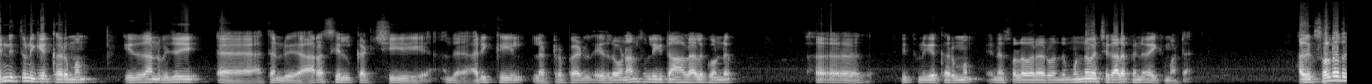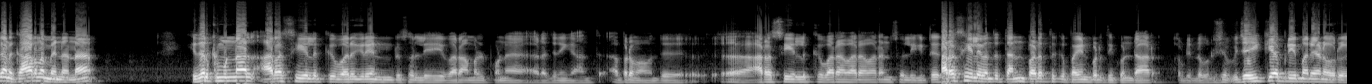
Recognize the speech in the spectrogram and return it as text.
எண்ணி துணிக்க கருமம். இதுதான் விஜய் தன்னுடைய அரசியல் கட்சி அந்த அறிக்கையில் லெட்டர் பேடில் இதில் வேணாலும் சொல்லிக்கிட்டான் ஆள் ஆளுக்கு கொண்டு எண்ணி துணிக்க கருமம் என்ன சொல்ல வர்றார் வந்து முன்ன வச்ச கால பெண்ணை வைக்க மாட்டேன். அதுக்கு சொல்கிறதுக்கான காரணம் என்னென்னா இதற்கு முன்னால் அரசியலுக்கு வருகிறேன் என்று சொல்லி வராமல் போன ரஜினிகாந்த் அப்புறமா வந்து அரசியலுக்கு வர வர வரன்னு சொல்லிக்கிட்டு அரசியலை வந்து தன் படத்துக்கு பயன்படுத்தி கொண்டார் அப்படின்ற ஒரு விஷயம். விஜய்க்கு அப்படி மாதிரியான ஒரு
